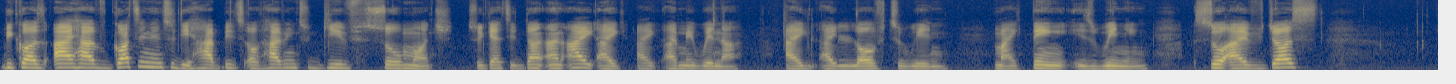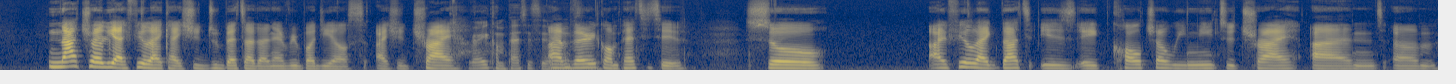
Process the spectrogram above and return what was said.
because I have gotten into the habit of having to give so much to get it done. And I, I, I, I'm a winner. I, I love to win. My thing is winning. So I've just naturally I feel like I should do better than everybody else. I should try. Very competitive. I'm very competitive. So I feel like that is a culture we need to try and um,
